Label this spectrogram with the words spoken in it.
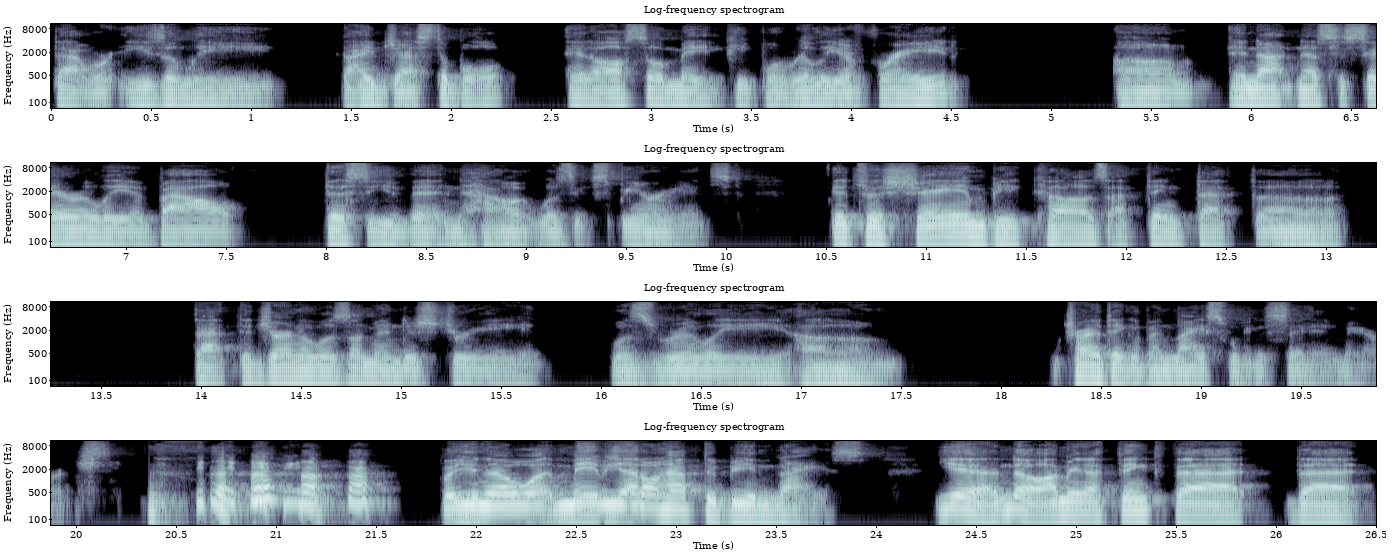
that were easily digestible. It also made people really afraid, um, and not necessarily about this event and how it was experienced. It's a shame because I think that the that the journalism industry was really um, I'm trying to think of a nice way to say it, Maris. but you know what? Maybe I don't have to be nice. Yeah, no, I mean, I think that that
